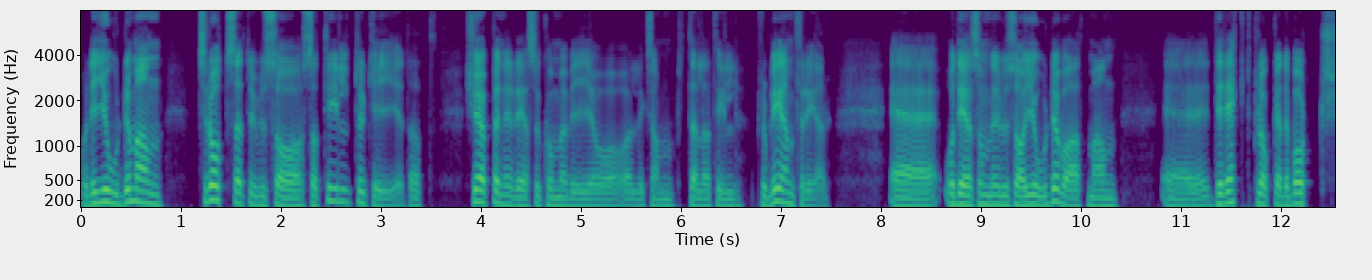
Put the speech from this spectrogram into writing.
Och det gjorde man trots att USA sa till Turkiet att köper ni det så kommer vi att liksom ställa till problem för er. Eh, och det som USA gjorde var att man eh, direkt plockade bort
